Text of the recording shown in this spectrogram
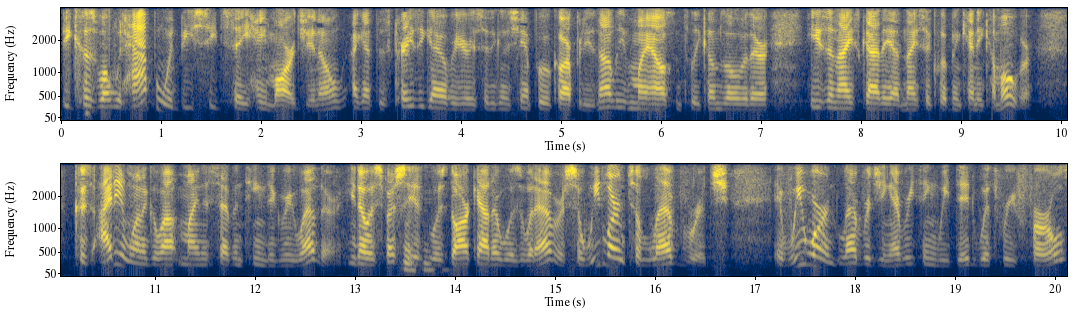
because what would happen would be she'd say, "Hey, Marge, you know, I got this crazy guy over here. He said He's sitting going to shampoo a carpet. He's not leaving my house until he comes over there. He's a nice guy. They have nice equipment. Can he come over?" Because I didn't want to go out in minus 17 degree weather, you know, especially mm-hmm. if it was dark out or was whatever. So we learned to leverage. If we weren't leveraging everything we did with referrals,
